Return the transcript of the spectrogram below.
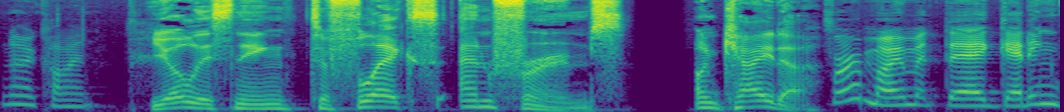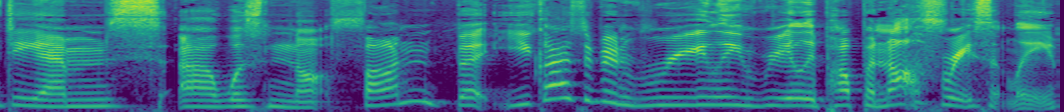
No comment. You're listening to Flex and Frooms on CADA. For a moment there, getting DMs uh, was not fun, but you guys have been really, really popping off recently.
